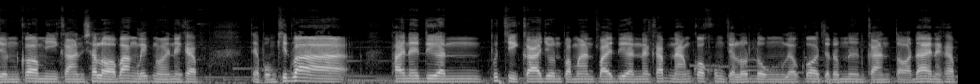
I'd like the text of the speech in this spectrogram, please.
ยนก็มีการชะลอบ้างเล็กน้อยนะครับ แต่ผมคิดว่าภายในเดือนพฤศจิกายนประมาณปลายเดือนนะครับ น้ำก็คงจะลดลงแล้วก็จะดำเนินการต่อได้นะครับ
